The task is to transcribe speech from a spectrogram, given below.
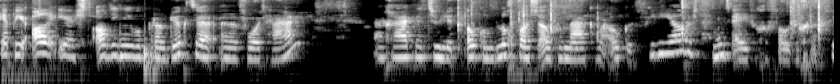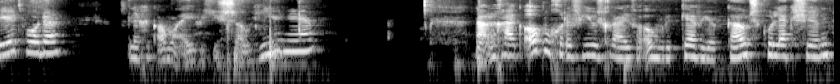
Ik heb hier allereerst al die nieuwe producten uh, voor het haar. Daar ga ik natuurlijk ook een blogpost over maken, maar ook een video. Dus dat moet even gefotografeerd worden. Dat leg ik allemaal eventjes zo hier neer. Nou, dan ga ik ook nog een review schrijven over de Caviar Couch Collection.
